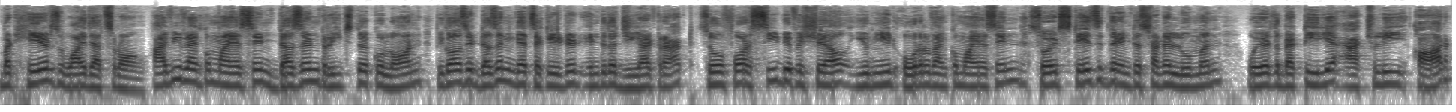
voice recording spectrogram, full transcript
but here's why that's wrong. IV vancomycin doesn't reach the colon because it doesn't get secreted into the GI tract. So for C. difficile, you need oral vancomycin so it stays in the intestinal lumen where the bacteria actually are,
